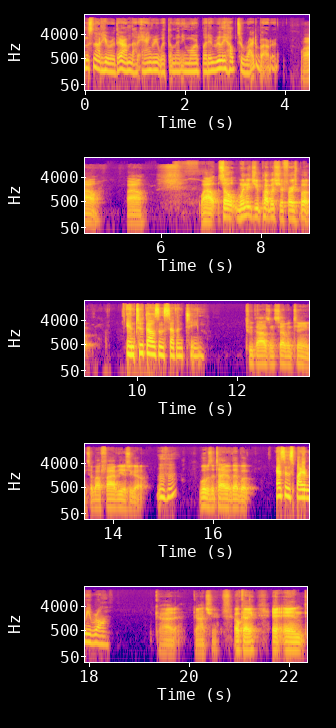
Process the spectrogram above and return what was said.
it's not here or there. I'm not angry with them anymore, but it really helped to write about it. Wow. Wow. Wow. So when did you publish your first book? In 2017. 2017. So about five years ago. Mm-hmm. What was the title of that book? As Inspire Me Raw. Got it. Got you. Okay. And and,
